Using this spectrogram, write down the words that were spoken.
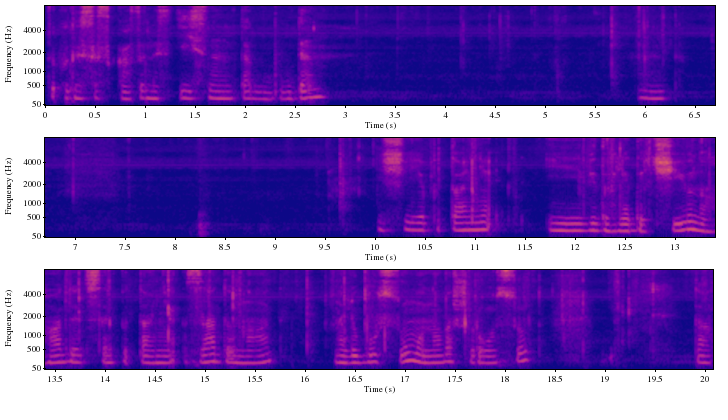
То буде все сказане, здійснено, так буде. От. І ще є питання і від глядачів. Нагадую, це питання за донат на любу суму на ваш розсуд. Так,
